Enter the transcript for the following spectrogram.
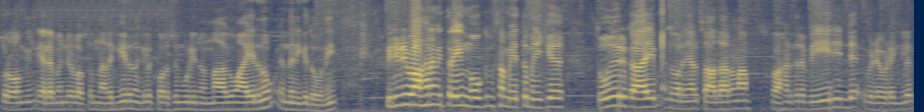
ക്രോമിയം എലമെന്റുകളൊക്കെ നൽകിയിരുന്നെങ്കിൽ കുറച്ചും കൂടി നന്നാകുമായിരുന്നു എന്നെനിക്ക് തോന്നി. പിന്നീട് വാഹനം ഇത്രയും നോക്കുന്ന സമയത്തും എനിക്ക് തോന്നിയൊരു കാര്യം എന്ന് പറഞ്ഞാൽ സാധാരണ വാഹനത്തിന്റെ വേരിയന്റ് ഇവിടെ എവിടെയെങ്കിലും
